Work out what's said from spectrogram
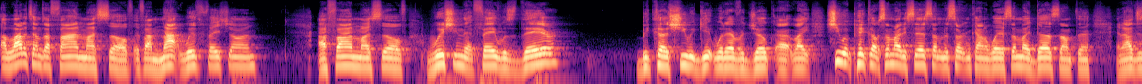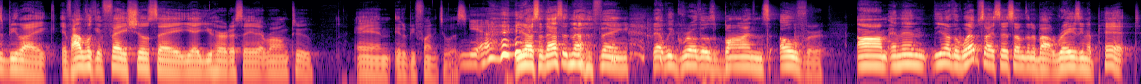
a lot of times I find myself if I'm not with Fayshawn, I find myself wishing that Fay was there because she would get whatever joke I like. She would pick up somebody says something a certain kind of way, somebody does something, and I just be like, if I look at Fay, she'll say, "Yeah, you heard her say that wrong too," and it'll be funny to us Yeah. you know, so that's another thing that we grow those bonds over. Um, and then you know the website says something about raising a pet.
